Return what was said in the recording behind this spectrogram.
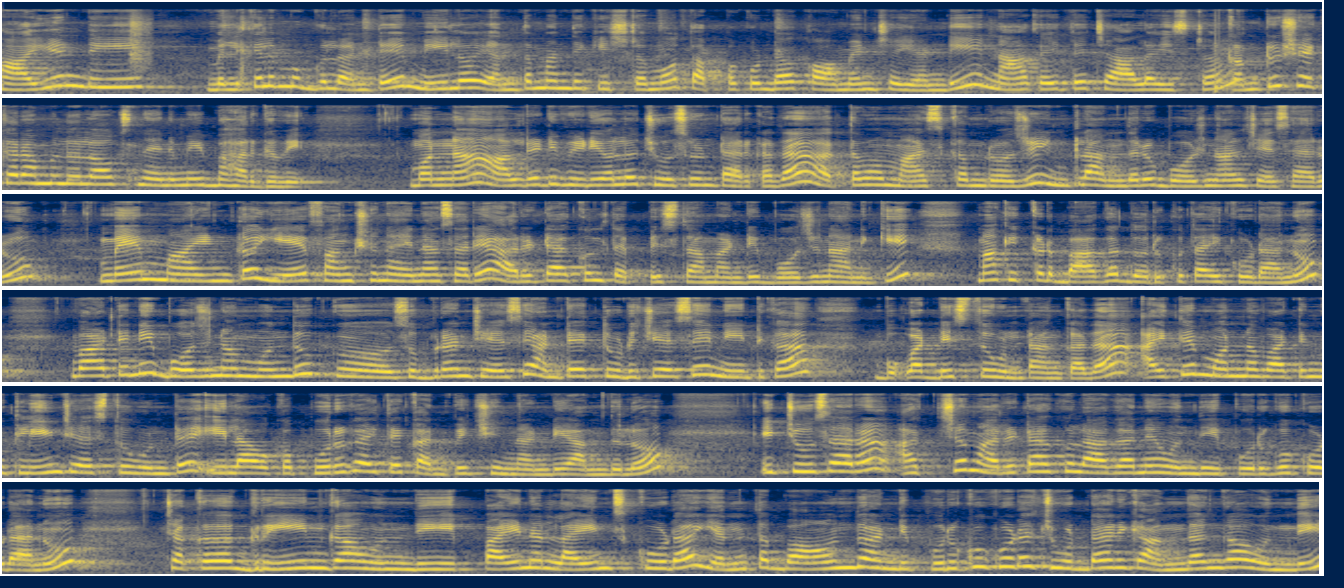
Hi అండి. మెలికల ముగ్గులు అంటే మీలో ఎంతమందికి ఇష్టమో తప్పకుండా కామెంట్ చేయండి. నాకైతే చాలా ఇష్టం. కమ్ టు శేఖరమ్ములు లాక్స్ నేను మీ భార్గవి. మొన్న ఆల్రెడీ వీడియోలో చూసుంటారు కదా అత్తమ్మ మాసికం రోజు ఇంట్లో అందరూ భోజనాలు చేశారు. మేము మా ఇంట్లో ఏ ఫంక్షన్ అయినా సరే అరిటాకులు తెప్పిస్తామండి భోజనానికి. మాకు ఇక్కడ బాగా దొరుకుతాయి కూడాను. వాటిని భోజనం ముందు శుభ్రం చేసి అంటే తుడిచేసి నీట్గా వడ్డిస్తూ ఉంటాం కదా. అయితే మొన్న వాటిని క్లీన్ చేస్తూ ఉంటే ఇలా ఒక పురుగు అయితే కనిపించిందండి అందులో. ఇది చూసారా? అచ్చం అరిటాకు లాగానే ఉంది ఈ పురుగు కూడాను. చక్కగా గ్రీన్గా ఉంది. పైన లైన్స్ కూడా ఎంత బాగుందో అండి. పురుగు కూడా చూడడానికి అందంగా ఉంది.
